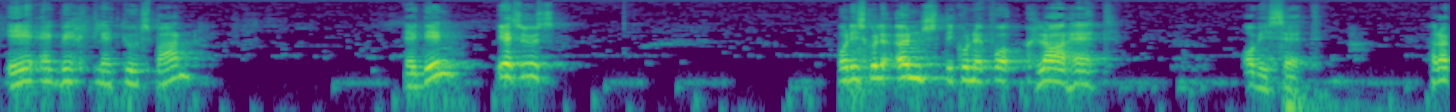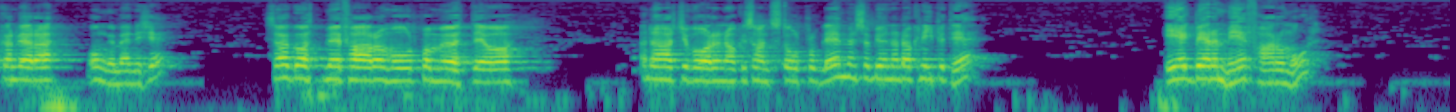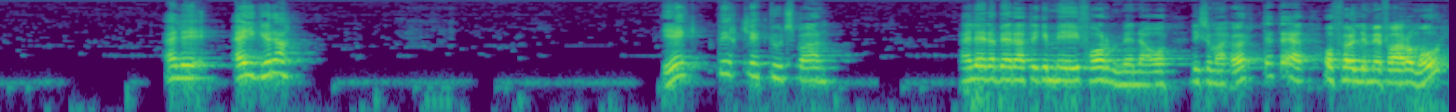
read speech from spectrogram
Er jeg virkelig et Guds barn? Er jeg din? Jesus. Og de skulle ønske de kunne få klarhet og visshet. For Det kan være unge mennesker som har gått med far og mor på møte, og det har ikke vært noe sånt stort problem, men så begynner det å knipe til. Er jeg bare med far og mor? Eller eier det? Er jeg virkelig et Guds barn? Eller er det bare at jeg er med i formene og liksom har hørt dette og følger med far og mor?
